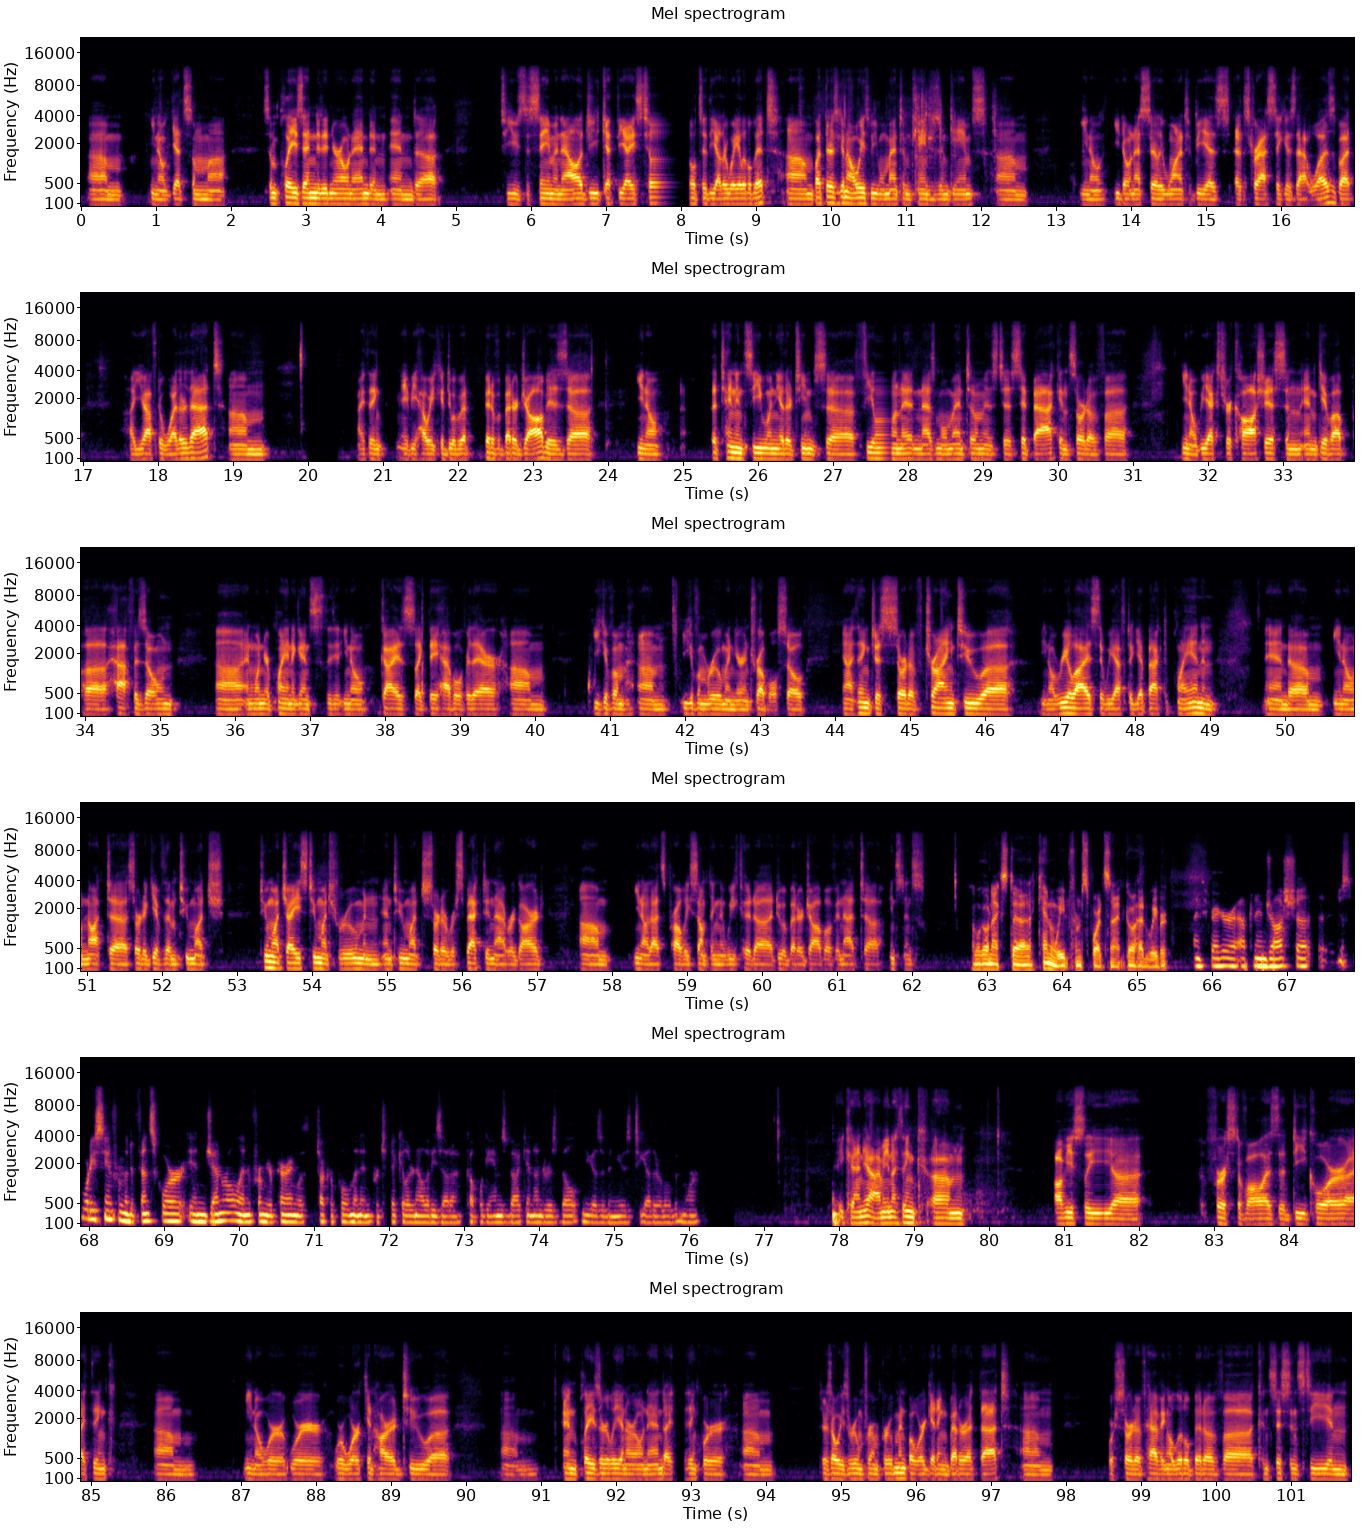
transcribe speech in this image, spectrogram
Um, you know, get some uh, some plays ended in your own end, and and uh, to use the same analogy, get the ice tilted the other way a little bit. Um, but there's going to always be momentum changes in games. Um, you know, you don't necessarily want it to be as as drastic as that was, but uh, you have to weather that. Um, I think maybe how we could do a bit, bit of a better job is, uh, you know, the tendency when the other team's uh, feeling it and has momentum is to sit back and sort of, uh, you know, be extra cautious and, and give up uh, half a zone. Uh, and when you're playing against the, you know, guys like they have over there, um, you give them, um, you give them room and you're in trouble. So, you know, I think just sort of trying to, uh, you know, realize that we have to get back to playing and, and um, you know not uh, sort of give them too much too much ice too much room and, and too much sort of respect in that regard um, you know that's probably something that we could uh, do a better job of in that uh, instance. And we'll go next to ken Wiebe from sportsnet. Go ahead weber. Thanks gregor. Afternoon josh. Uh, just what are you seeing from the defense corps in general and from your pairing with tucker Poolman in particular now that he's had a couple games back in under his belt you guys have been used together a little bit more? Hey, Ken. Yeah, I mean, I think um, obviously, uh, first of all, as a decor, I think um, you know we're we're we're working hard to uh, um, end plays early in our own end. I think we're um, there's always room for improvement, but we're getting better at that. Um, we're sort of having a little bit of uh, consistency, and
